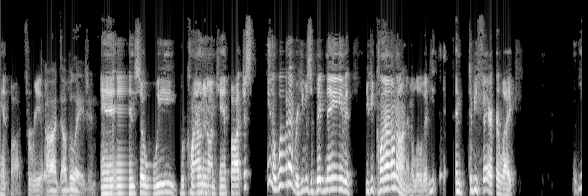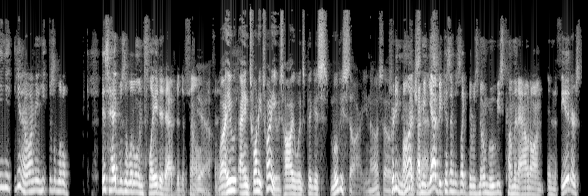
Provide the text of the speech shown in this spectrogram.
Kantbot for real. Oh, double agent. and, and so we were clowning on Kantbot. Just you know, whatever. He was a big name. You could clown on him a little bit. He, and to be fair, like you, you know, I mean, he was a little. His head was a little inflated after the film. yeah. Well, he in 2020 he was Hollywood's biggest movie star. You know, so pretty much. I mean, yeah, because I was like, there was no movies coming out on in the theaters.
